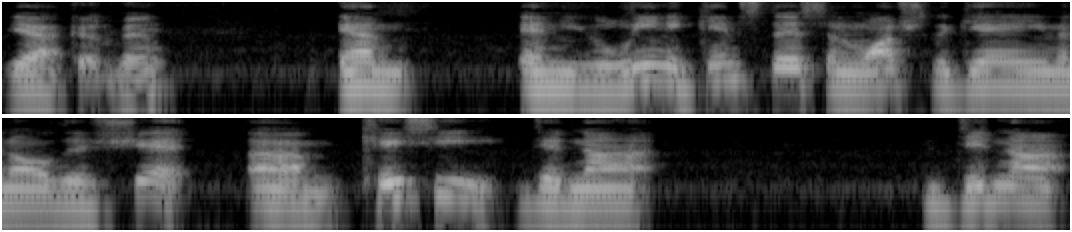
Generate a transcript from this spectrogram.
Yeah, Could have been. and and you lean against this and watch the game and all this shit. Um, Casey did not did not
